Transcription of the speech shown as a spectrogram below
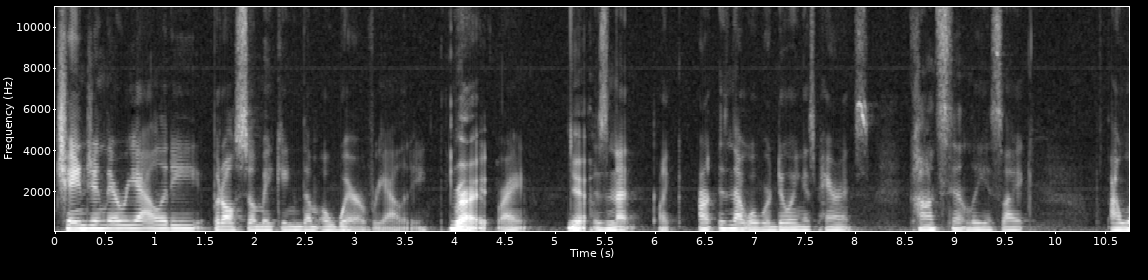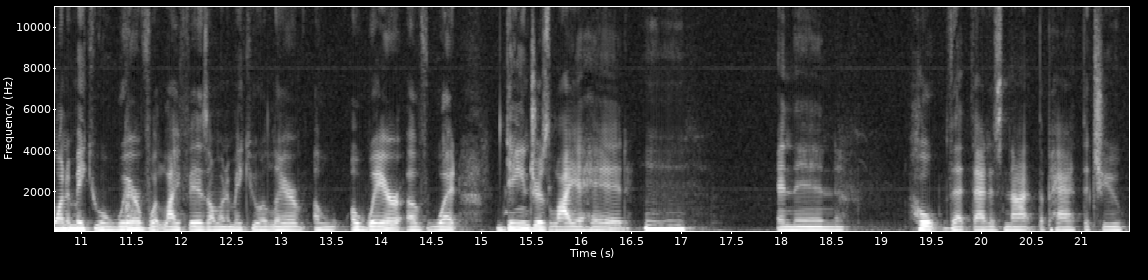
changing their reality but also making them aware of reality right. right Yeah. isn't that like aren't isn't that what we're doing as parents constantly it's like i want to make you aware of what life is i want to make you aware aware of what dangers lie ahead Mm-hmm. and then hope that that is not the path that you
